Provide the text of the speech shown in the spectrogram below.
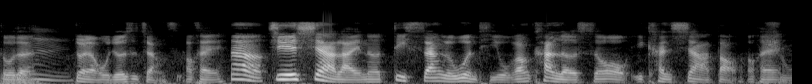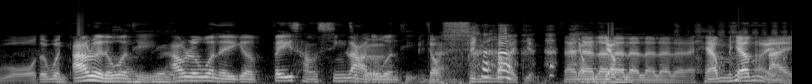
对不对？嗯，对啊，我觉得是这样子。OK，那接下来呢，第三个问题，我刚刚看了的时候一看吓到。OK，是我的问题，阿瑞的问题，阿瑞问了一个非常辛辣的这个问题，比较辛辣一点。来来来来来来来来来，香香来。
